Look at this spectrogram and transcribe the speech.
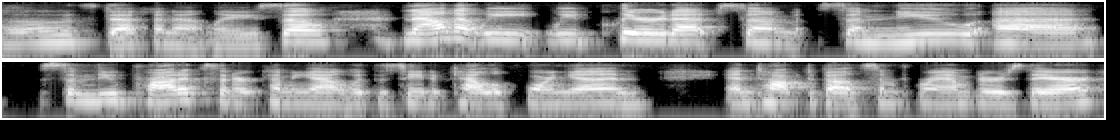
Most definitely. So now that we we've cleared up some some new uh some new products that are coming out with the state of California and and talked about some parameters there.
